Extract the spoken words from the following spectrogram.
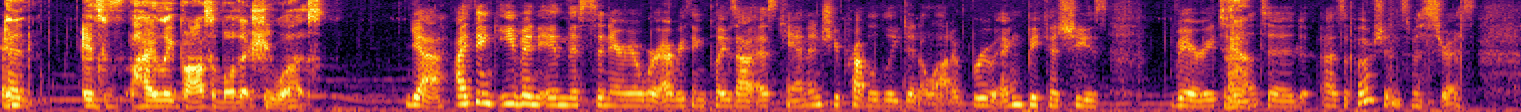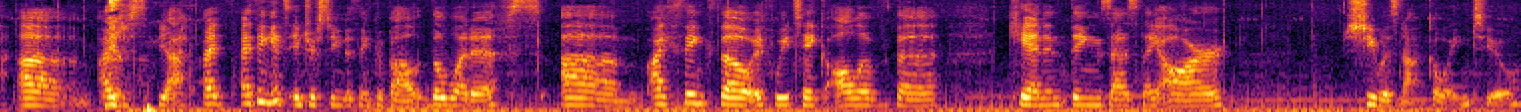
and it's highly possible that she was. Yeah, I think even in this scenario where everything plays out as canon, she probably did a lot of brewing because she's very talented as a potions mistress. Um, I just, yeah, I, I think it's interesting to think about the what ifs. Um, I think, though, if we take all of the canon things as they are, she was not going to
